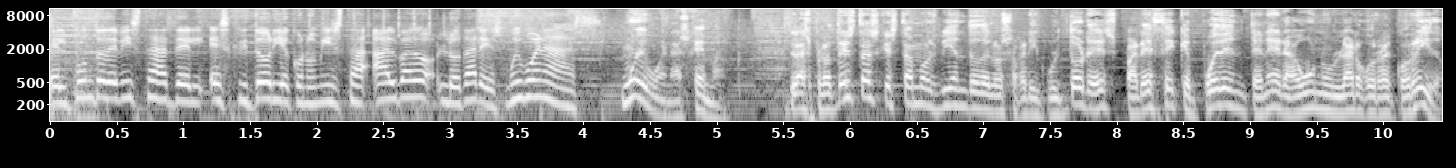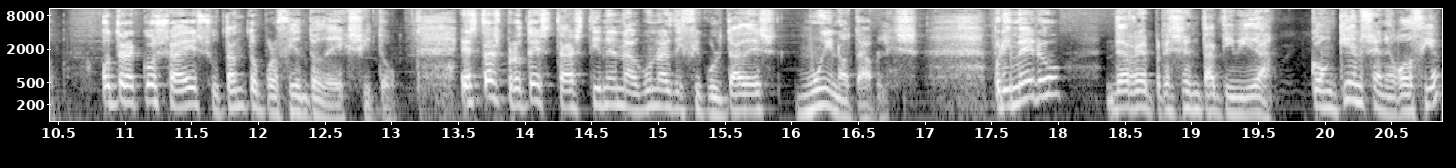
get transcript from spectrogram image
El punto de vista del escritor y economista Álvaro Lodares. Muy buenas. Muy buenas, Gema. Las protestas que estamos viendo de los agricultores parece que pueden tener aún un largo recorrido. Otra cosa es su tanto por ciento de éxito. Estas protestas tienen algunas dificultades muy notables. Primero, de representatividad. ¿Con quién se negocia?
